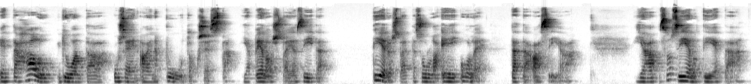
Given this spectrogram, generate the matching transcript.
että halu juontaa usein aina puutoksesta ja pelosta ja siitä tiedosta, että sulla ei ole tätä asiaa. Ja sun sielu tietää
